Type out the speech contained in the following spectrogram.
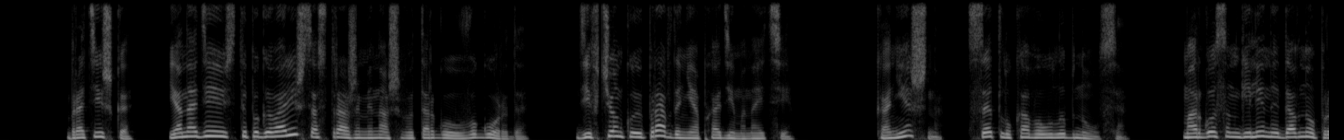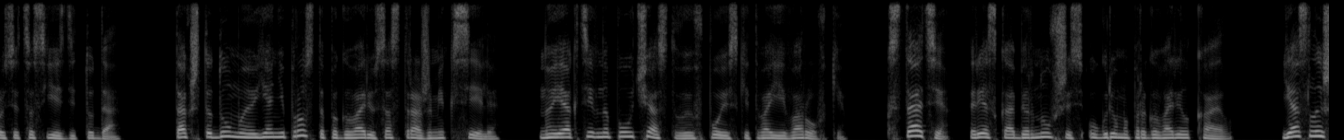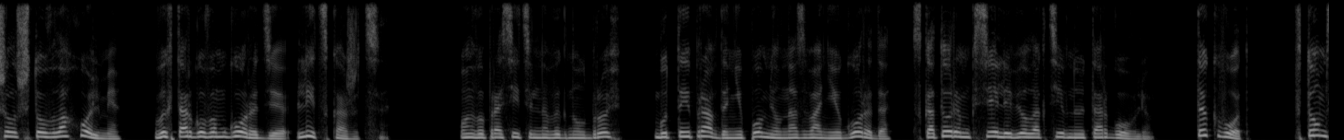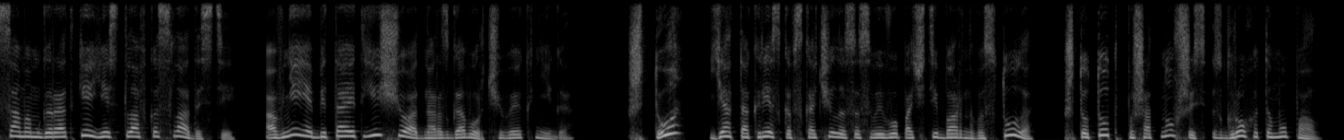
«Братишка, я надеюсь, ты поговоришь со стражами нашего торгового города? Девчонку и правда необходимо найти». «Конечно», — Сет лукаво улыбнулся. «Марго с Ангелиной давно просится съездить туда. Так что, думаю, я не просто поговорю со стражами Кселя, но и активно поучаствую в поиске твоей воровки. Кстати, резко обернувшись, угрюмо проговорил Кайл, я слышал, что в Лохольме, в их торговом городе, Лиц, кажется. Он вопросительно выгнул бровь, будто и правда не помнил название города, с которым Ксели вел активную торговлю. Так вот, в том самом городке есть лавка сладостей, а в ней обитает еще одна разговорчивая книга. «Что?» Я так резко вскочила со своего почти барного стула, что тот, пошатнувшись, с грохотом упал.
